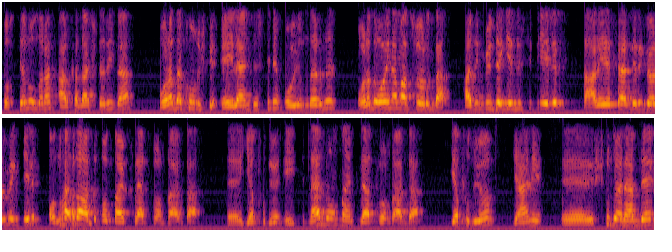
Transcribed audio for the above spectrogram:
Sosyal olarak arkadaşlarıyla orada konuşuyor. Eğlencesini, oyunlarını orada oynamak zorunda. Hadi müze gezisi diyelim, tarih eserleri görmek diyelim. Onlar da artık online platformlarda e, yapılıyor. Eğitimler de online platformlarda yapılıyor. Yani e, şu dönemde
